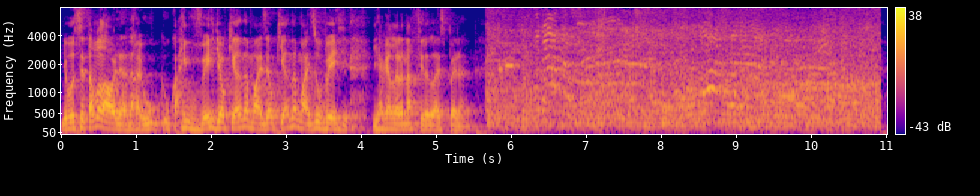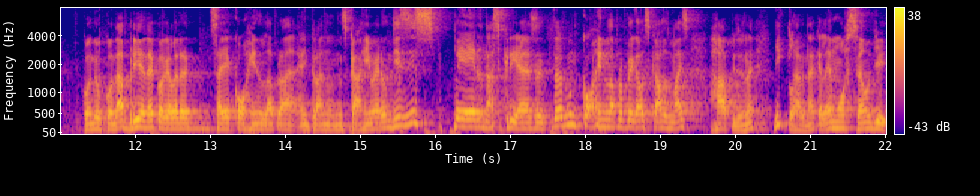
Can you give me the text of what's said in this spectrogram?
e você estava lá olhando, ah, o, o carrinho verde é o que anda mais, é o que anda mais, o verde. E a galera na fila lá esperando. Quando, quando abria, né, com a galera saía correndo lá para entrar no, nos carrinhos, era um desespero das crianças, todo mundo correndo lá para pegar os carros mais rápidos, né? E claro, né, aquela emoção de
